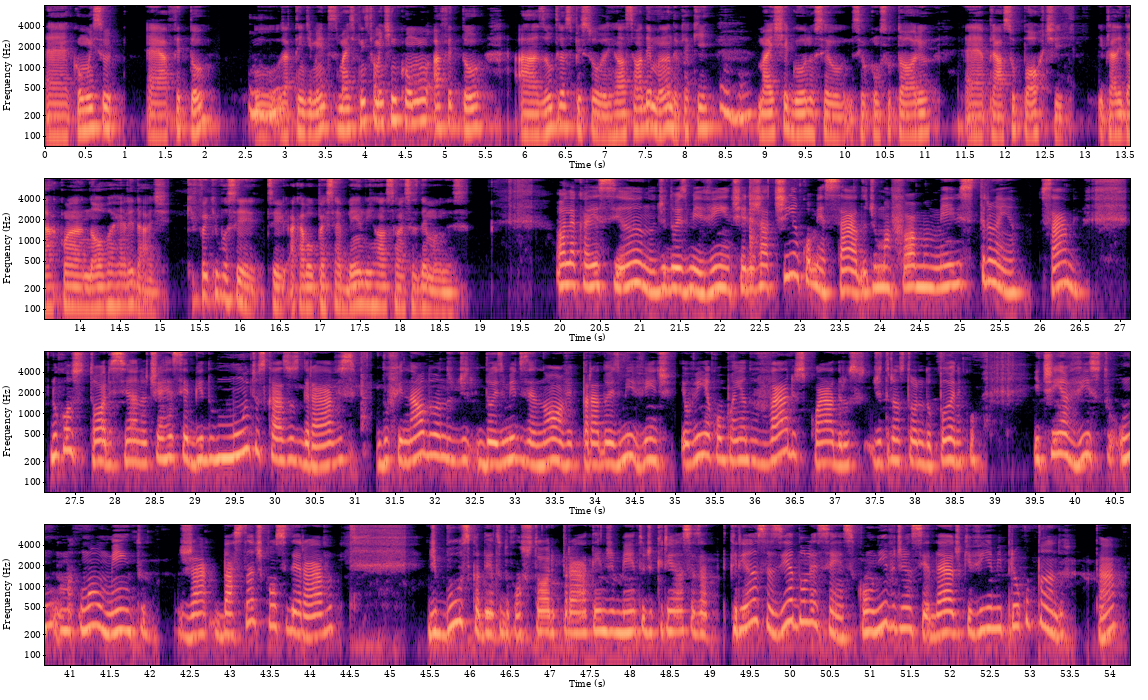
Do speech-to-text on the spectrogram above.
é, como isso é, afetou uhum. os atendimentos, mas principalmente em como afetou as outras pessoas em relação à demanda, o que é que uhum. mais chegou no seu, no seu consultório é, para suporte e para lidar com a nova realidade. Que foi que você, você acabou percebendo em relação a essas demandas? Olha, cá, esse ano de 2020 ele já tinha começado de uma forma meio estranha, sabe? No consultório esse ano eu tinha recebido muitos casos graves. Do final do ano de 2019 para 2020, eu vim acompanhando vários quadros de transtorno do pânico e tinha visto um, um aumento já bastante considerável de busca dentro do consultório para atendimento de crianças, crianças e adolescentes com um nível de ansiedade que vinha me preocupando, tá?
